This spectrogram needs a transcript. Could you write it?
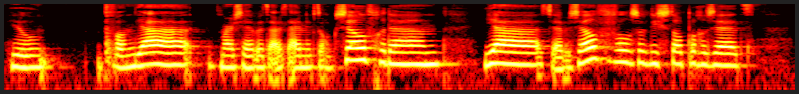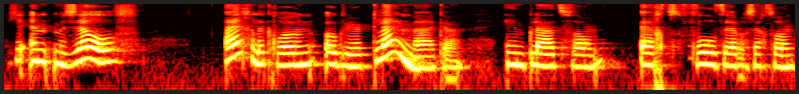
Heel van ja, maar ze hebben het uiteindelijk toch ook zelf gedaan. Ja, ze hebben zelf vervolgens ook die stappen gezet. Weet je, en mezelf eigenlijk gewoon ook weer klein maken. In plaats van echt vol te hebben gezegd van...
